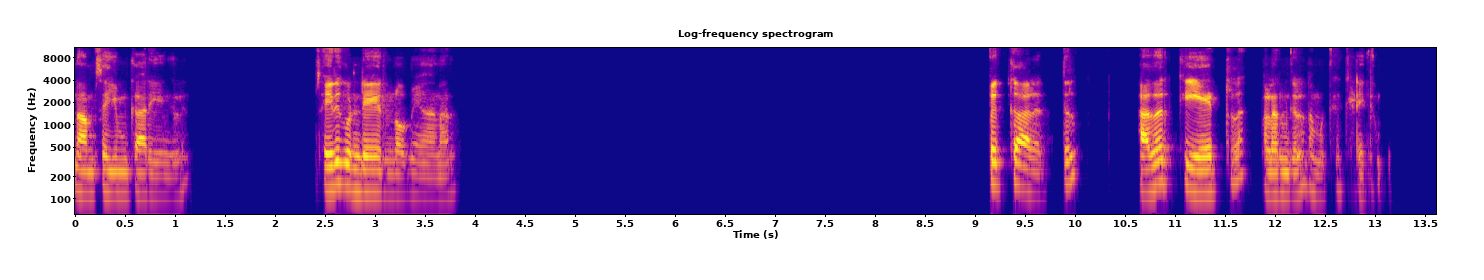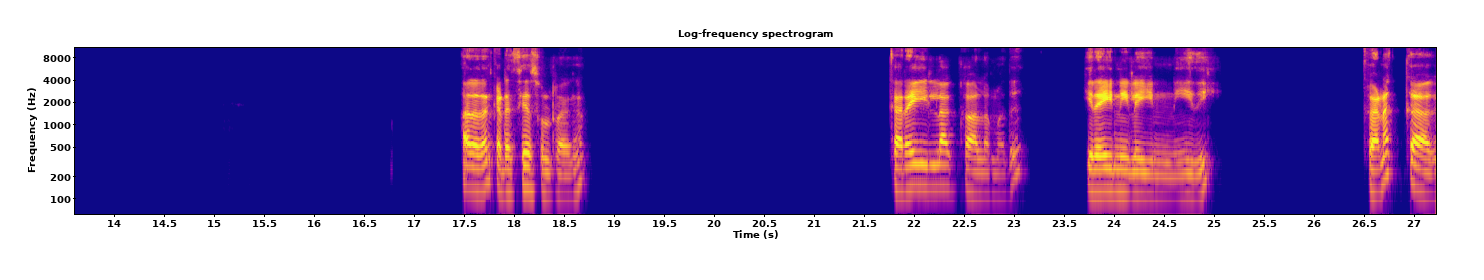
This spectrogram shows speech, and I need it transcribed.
நாம் செய்யும் காரியங்கள். செய்து கொண்டே இருந்தோமே ஆனால். பிற்காலத்தில் அதற்கு ஏற்ற பலன்கள் நமக்கு கிடைக்கும். அததான் கடைசியா சொல்றாங்க. கரையில்லா காலம் அது இறைநிலையின் நீதி. கணக்காக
